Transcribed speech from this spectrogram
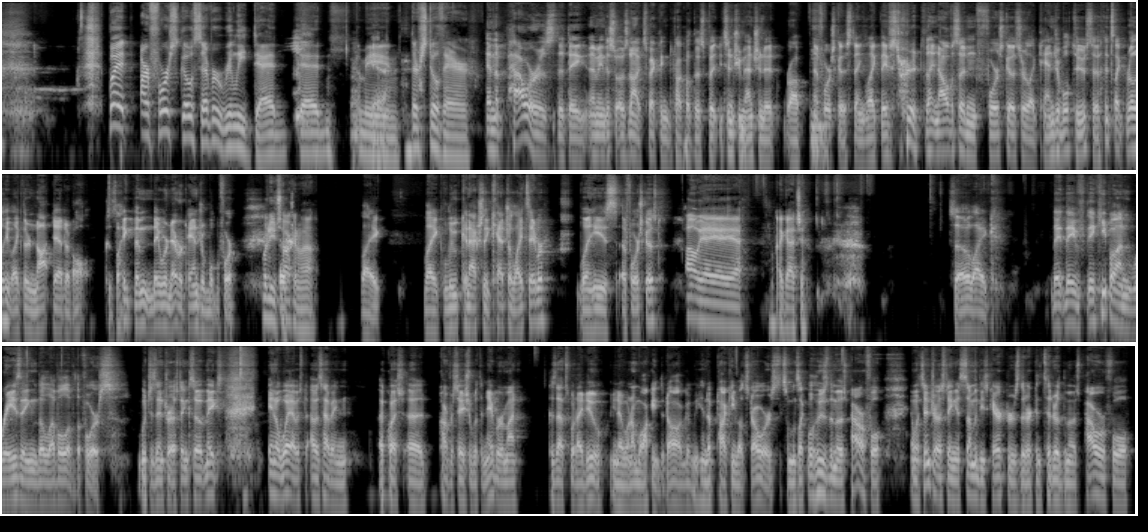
But are Force ghosts ever really dead? Dead? I mean, they're still there. and the powers that they i mean this i was not expecting to talk about this but since you mentioned it rob the mm-hmm. force ghost thing like they've started like now all of a sudden force ghosts are like tangible too so it's like really like they're not dead at all because like them they were never tangible before What are you talking about? like like luke can actually catch a lightsaber when he's a force ghost Oh yeah, yeah, yeah. I got you. so like they they've they keep on raising the level of the force which is interesting so it makes in a way i was i was having a question a conversation with a neighbor of mine because that's what I do. You know, when I'm walking the dog and we end up talking about Star Wars, someone's like, well, who's the most powerful? And what's interesting is some of these characters that are considered the most powerful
